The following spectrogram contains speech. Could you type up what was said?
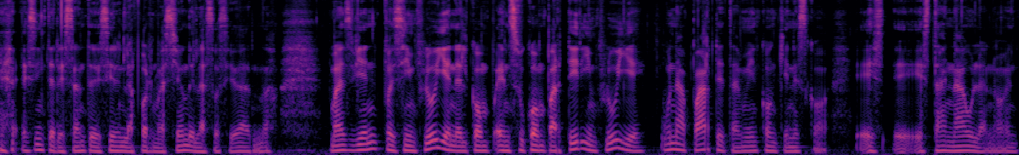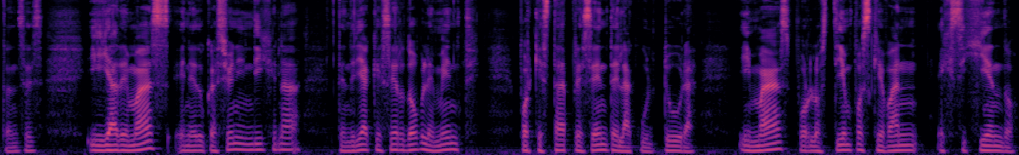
es interesante decir en la formación de la sociedad, ¿no? Más bien, pues influye en, el, en su compartir, influye una parte también con quienes co- es- eh, está en aula, ¿no? Entonces, y además en educación indígena tendría que ser doblemente, porque está presente la cultura y más por los tiempos que van exigiendo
